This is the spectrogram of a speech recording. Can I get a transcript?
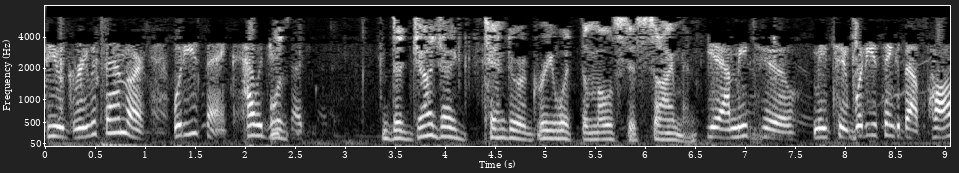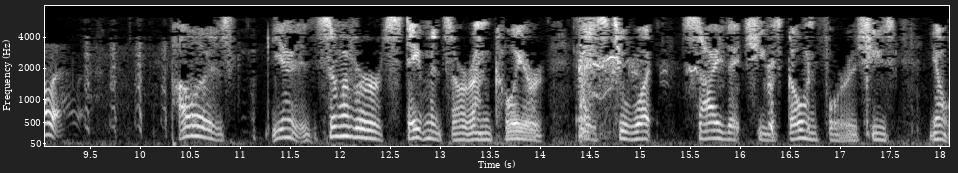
do you agree with them, or what do you think? How would you Well- judge? The judge I tend to agree with the most is Simon. Yeah, me too. Me too. What do you think about Paula? Paula is, yeah, some of her statements are unclear as to what side that she's going for. Is she's, you know,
